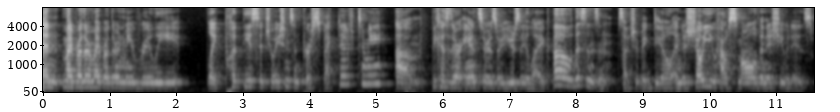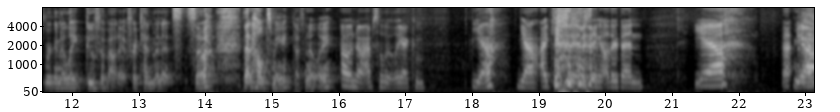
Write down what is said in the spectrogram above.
and my brother, my brother and me really like put these situations in perspective to me um, because their answers are usually like, "Oh, this isn't such a big deal," and to show you how small of an issue it is, we're gonna like goof about it for ten minutes. So that helped me definitely. Oh no, absolutely. I can. Yeah, yeah. I can't say anything other than, yeah. That Yeah.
